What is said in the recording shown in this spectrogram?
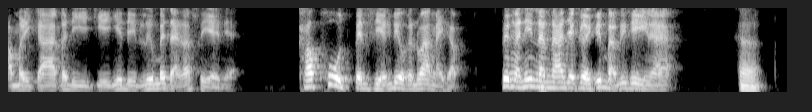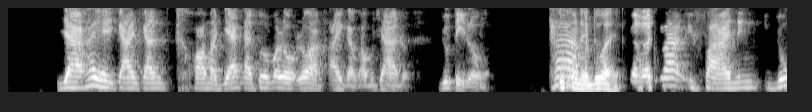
อเมริกาก็ดีจีนก็ดีหรือไม่แต่รัสเซียเนี่ยเขาพูดเป็นเสียงเดียวกันว่าไงครับ ซึ่งอันนี้นานๆจะเกิดขึ้นแบบนี้ทีนะฮะฮะอยากให้เหตุการณ์การความขัดแย้งการสู้รบระหว่างไทยกับกัมพูชายุติลง ทุกคนเห็นด้วยเกิดว่าอีกฝ่ายหนึ่งยุ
